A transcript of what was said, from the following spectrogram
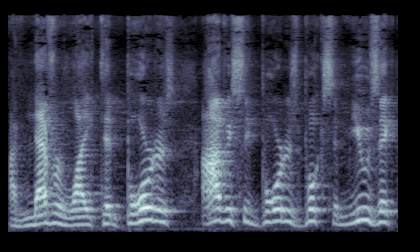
I've never liked it. Borders, obviously, Borders Books and Music,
